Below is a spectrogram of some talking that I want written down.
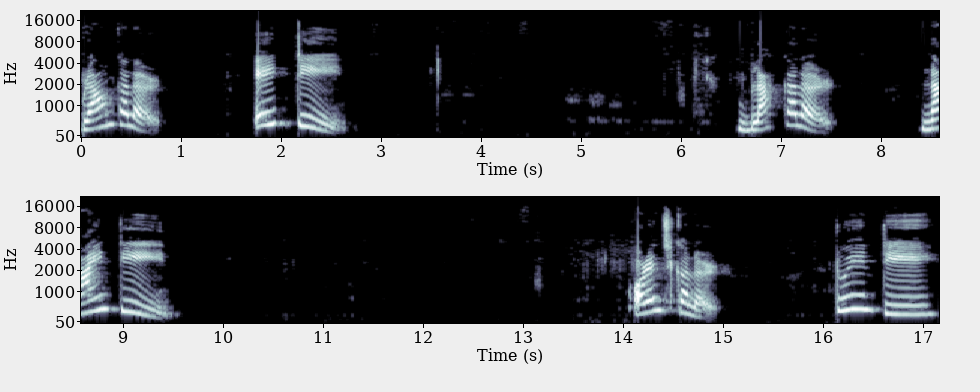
Brown color eighteen black color. Nineteen orange color. Twenty.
